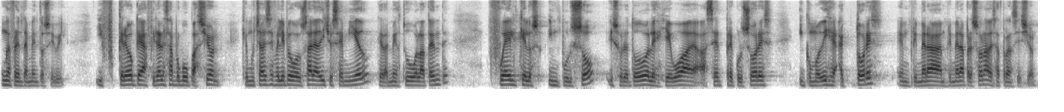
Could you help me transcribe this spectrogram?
un enfrentamiento civil. Y creo que al final esa preocupación que muchas veces Felipe González ha dicho, ese miedo, que también estuvo latente, fue el que los impulsó y sobre todo les llevó a, a ser precursores y, como dije, actores en primera, en primera persona de esa transición.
